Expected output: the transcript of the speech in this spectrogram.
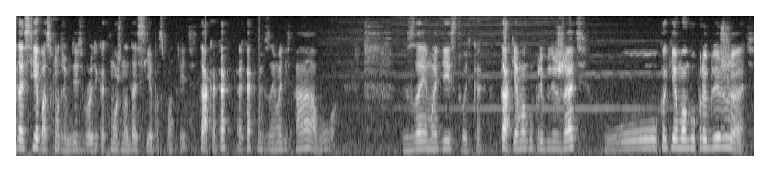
досье посмотрим. Здесь вроде как можно досье посмотреть. Так, а как, а как мы взаимодействуем? А, во. Взаимодействовать как-то. Так, я могу приближать. О, как я могу приближать.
